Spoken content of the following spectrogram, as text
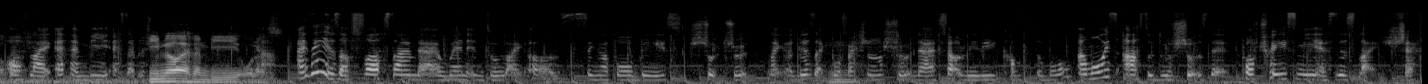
Okay. of like F&B establishments. Female F&B Yeah. owners. I think it's the first time that I went into like a Singapore-based shoot shoot, like a, this Mm. like professional shoot that I felt really comfortable. I'm always asked to do shoots that portrays me as this like chef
